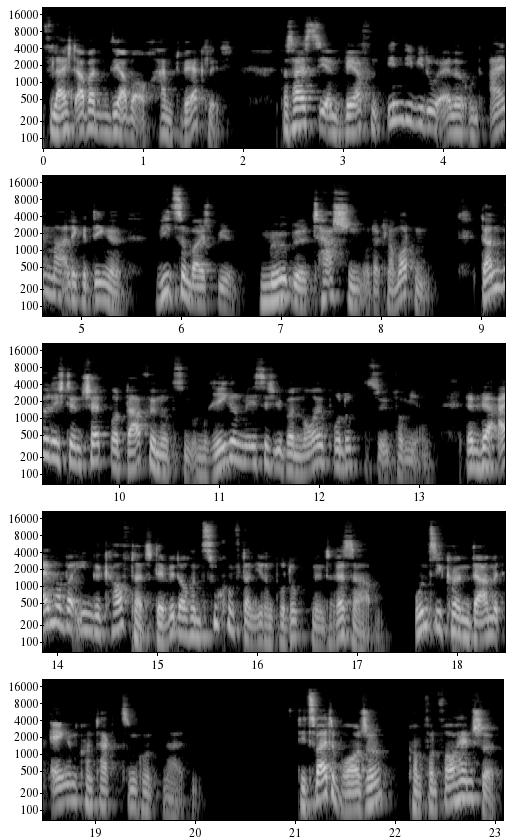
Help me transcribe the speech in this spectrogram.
Vielleicht arbeiten Sie aber auch handwerklich. Das heißt, sie entwerfen individuelle und einmalige Dinge, wie zum Beispiel Möbel, Taschen oder Klamotten. Dann würde ich den Chatbot dafür nutzen, um regelmäßig über neue Produkte zu informieren. Denn wer einmal bei Ihnen gekauft hat, der wird auch in Zukunft an Ihren Produkten Interesse haben. Und Sie können damit engen Kontakt zum Kunden halten. Die zweite Branche kommt von Frau Hensche.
